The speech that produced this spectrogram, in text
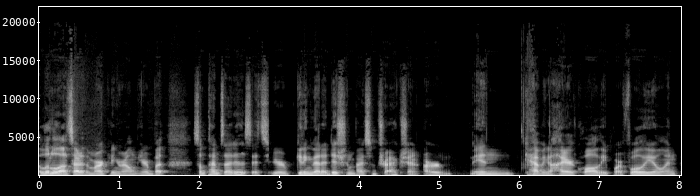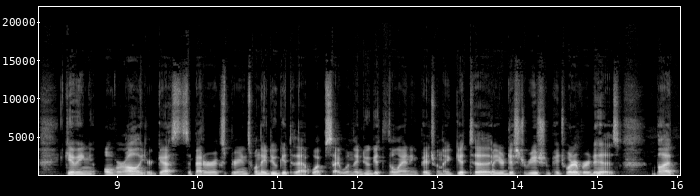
a little outside of the marketing realm here but sometimes that is it's you're getting that addition by subtraction or in having a higher quality portfolio and giving overall your guests a better experience when they do get to that website, when they do get to the landing page, when they get to your distribution page, whatever it is. But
